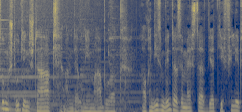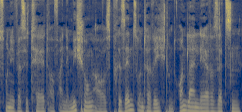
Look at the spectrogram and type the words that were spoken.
Zum Studienstart an der Uni Marburg auch in diesem Wintersemester wird die Philipps-Universität auf eine Mischung aus Präsenzunterricht und Online-Lehre setzen.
